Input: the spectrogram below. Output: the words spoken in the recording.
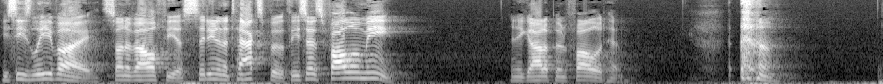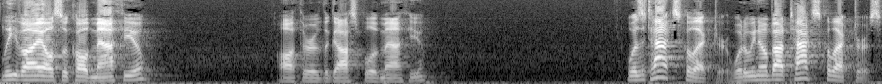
He sees Levi, son of Alphaeus, sitting in the tax booth. He says, Follow me. And he got up and followed him. Levi, also called Matthew, author of the Gospel of Matthew, was a tax collector. What do we know about tax collectors?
